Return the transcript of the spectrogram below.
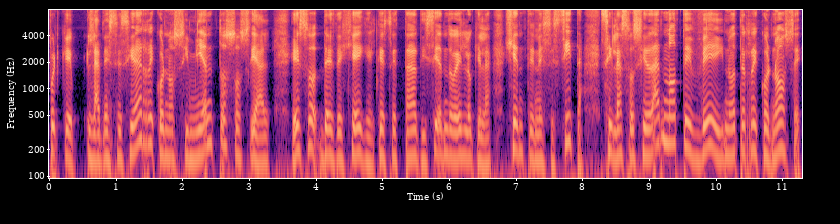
porque la necesidad de reconocimiento social, eso desde Hegel que se está diciendo es lo que la gente necesita. Si la sociedad no te ve y no te reconoce,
